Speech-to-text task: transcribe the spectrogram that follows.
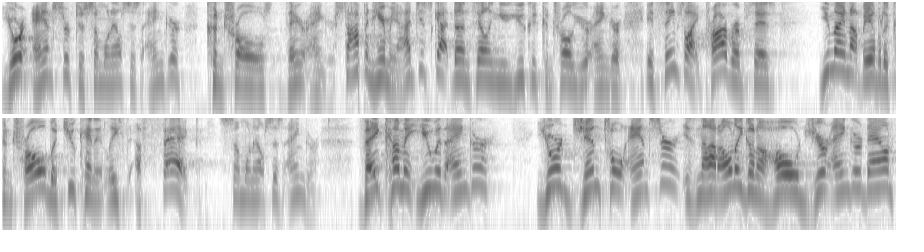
Your answer to someone else's anger controls their anger. Stop and hear me. I just got done telling you you could control your anger. It seems like Proverbs says you may not be able to control, but you can at least affect someone else's anger. They come at you with anger. Your gentle answer is not only going to hold your anger down,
